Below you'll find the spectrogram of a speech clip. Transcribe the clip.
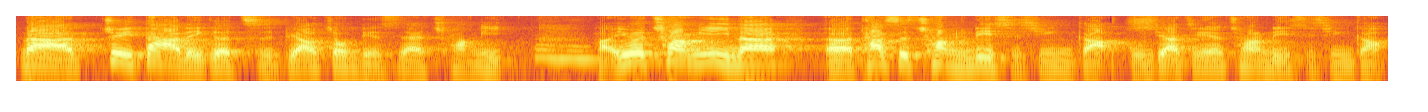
那最大的一个指标重点是在创意。好，因为创意呢，呃，它是创历史新高，股价今天创历史新高。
